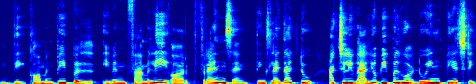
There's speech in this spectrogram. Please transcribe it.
the common people, even family or friends and things like that, to actually value people who are doing PhD.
